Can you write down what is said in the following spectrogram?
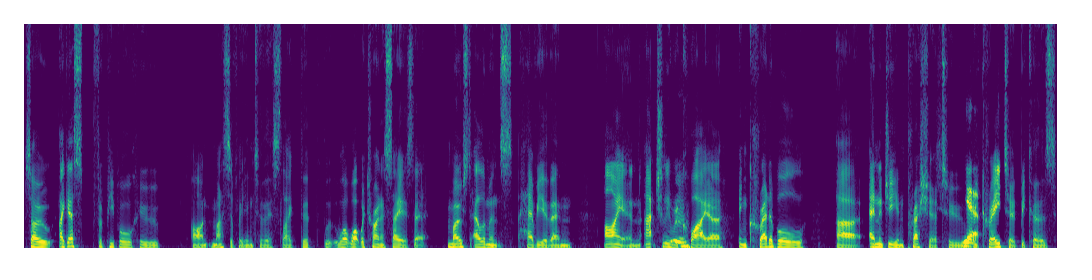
So I guess for people who aren't massively into this, like the what what we're trying to say is that most elements heavier than iron actually Mm. require incredible uh, energy and pressure to Yeah. be created because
